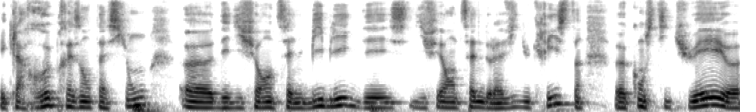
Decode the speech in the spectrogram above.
et que la représentation euh, des différentes scènes bibliques, des différentes scènes de la vie du Christ, euh, constituait euh,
